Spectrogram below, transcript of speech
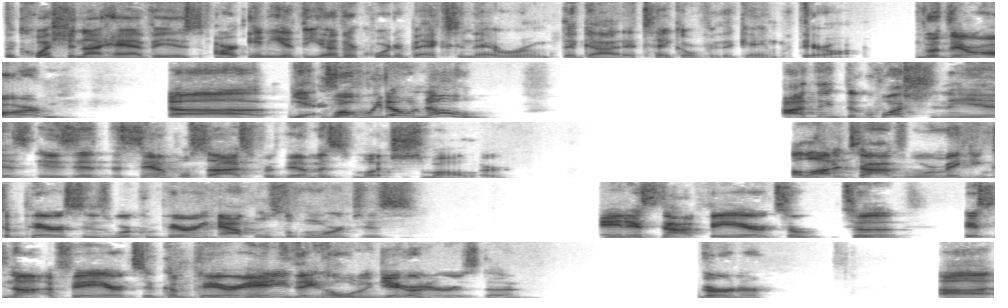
The question I have is Are any of the other quarterbacks in that room the guy to take over the game with their arm? with their arm. Uh, Yes. Well, we don't know. I think the question is: is that the sample size for them is much smaller. A lot of times when we're making comparisons, we're comparing apples to oranges, and it's not fair to to it's not fair to compare anything Holden Garner has done, Gerner, uh,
